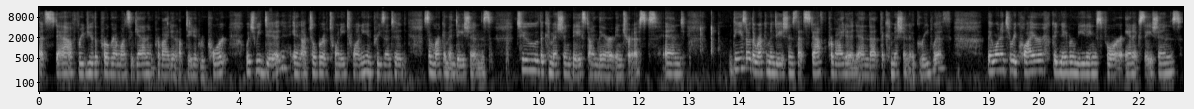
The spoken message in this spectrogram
that staff review the program once again and provide an updated report, which we did in October of 2020 and presented some recommendations to the commission based on their interests. And these are the recommendations that staff provided and that the commission agreed with. They wanted to require good neighbor meetings for annexations,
